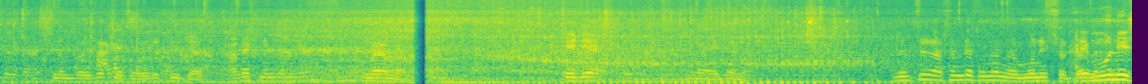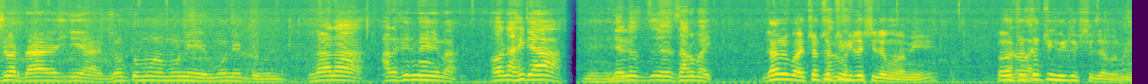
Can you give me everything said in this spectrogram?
আঠাশ নম্বর এটা কত? এটা দুইটা। আঠাশ নম্বর না না না এটা না এটা না জন্তুর আসনটা কোনো না মনীষ আরে মনীশ্বর দা ইয়া জন্টু ম- মনি মনির দেবন না না আরফিন মেহরিমা। ও না হিডা হলো জারুবাই। জানো ভাই চতুর্থী হিলেছিলাম আমি। ও চতুর্থী হিলেছিলাম আমি।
